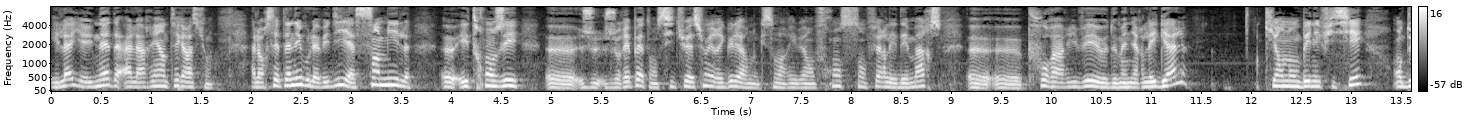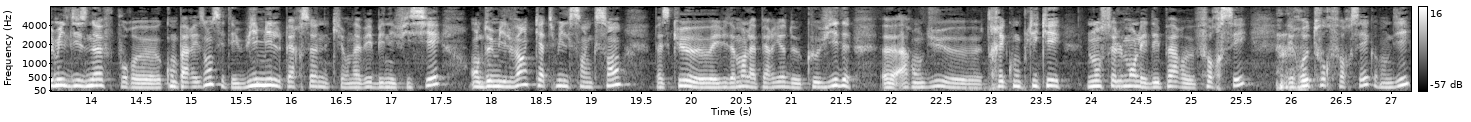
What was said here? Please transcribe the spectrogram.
Et là il y a une aide à la réintégration. Alors cette année vous l'avez dit il y a 5000 étrangers, je, je, répète en situation irrégulière donc ils sont arrivés en France sans faire les démarches pour arriver de manière légale qui en ont bénéficié. En 2019, pour euh, comparaison, c'était 8000 personnes qui en avaient bénéficié. En 2020, 4500, parce que, euh, évidemment, la période Covid euh, a rendu très compliqué non seulement les départs forcés, les retours forcés, comme on dit,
